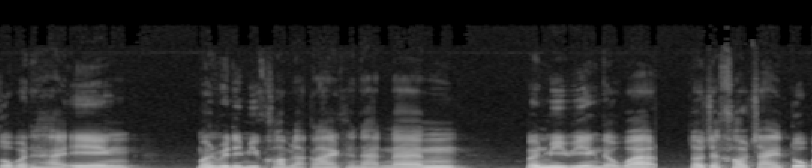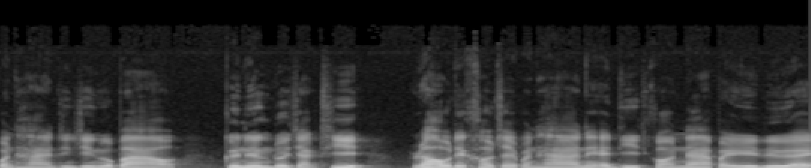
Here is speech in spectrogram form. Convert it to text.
ตัวปัญหาเอง มันไม่ได้มีความหลากหลายขนาดนั้น มันมีเพียงแต่ว่าเราจะเข้าใจตัวปัญหาจริง ๆ หรือเปล่าก็เนื่องด้วยจากที่เราได้เข้าใจปัญหาในอดีตก่อนหน้าไปเรื่อย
